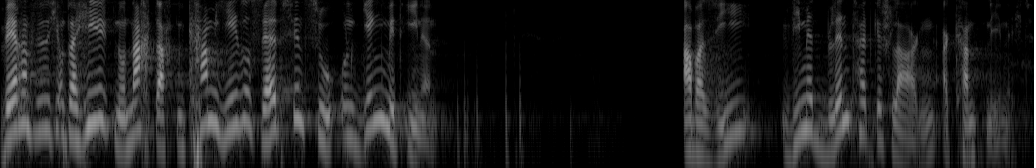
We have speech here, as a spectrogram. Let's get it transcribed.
Während sie sich unterhielten und nachdachten, kam Jesus selbst hinzu und ging mit ihnen. Aber sie, wie mit Blindheit geschlagen, erkannten ihn nicht.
